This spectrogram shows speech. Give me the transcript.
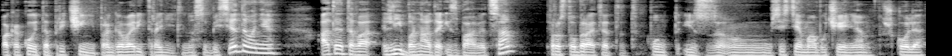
по какой-то причине проговорить родителю на собеседовании, от этого либо надо избавиться, просто убрать этот пункт из э, системы обучения в школе,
